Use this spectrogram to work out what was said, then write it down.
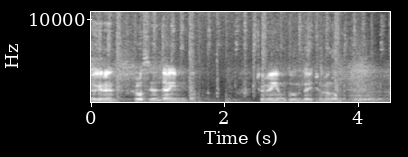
여기는 크로스 현장입니다. 조명이 어두운데 조명 감독 보세요. 네,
